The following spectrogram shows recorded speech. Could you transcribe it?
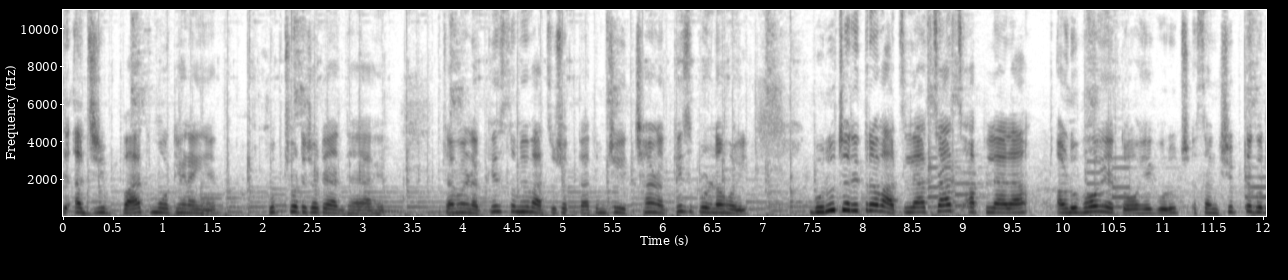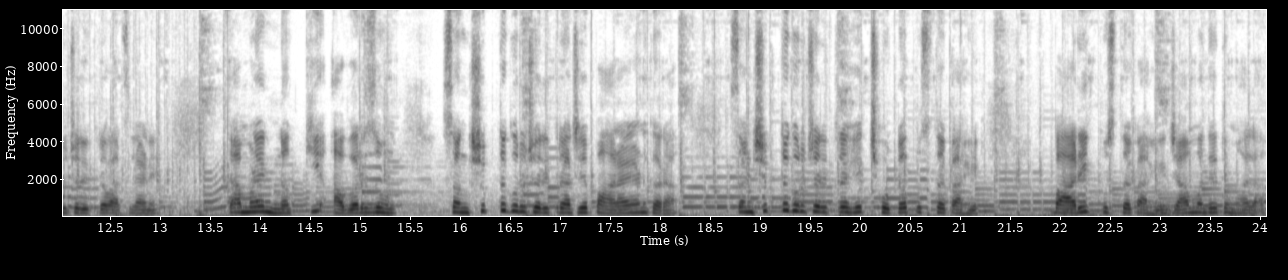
ते अजिबात मोठे नाही आहेत. खूप छोटे छोटे अध्याय आहेत. त्यामुळे नक्कीच तुम्ही वाचू शकता. तुमची इच्छा नक्कीच पूर्ण होईल. गुरुचरित्र वाचल्याचाच आपल्याला अनुभव येतो हे गुरु संक्षिप्त गुरुचरित्र वाचल्याने. त्यामुळे नक्की आवर्जून संक्षिप्त गुरुचरित्राचे पारायण करा. संक्षिप्त गुरुचरित्र हे छोटं पुस्तक आहे. बारीक पुस्तक आहे ज्यामध्ये तुम्हाला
